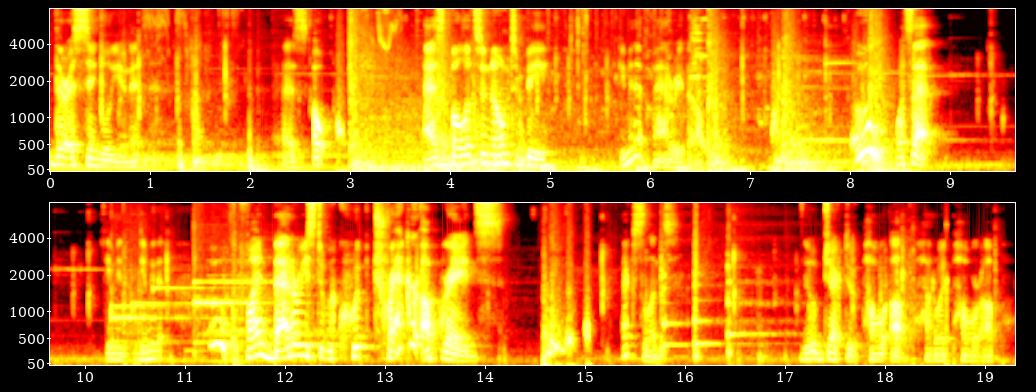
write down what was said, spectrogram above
They're a single unit. As... Oh. As bullets are known to be. Give me that battery, though. Ooh! What's that? Give me... Give me that... Ooh! Find batteries to equip tracker upgrades! Excellent. New objective, power up. How do I power up?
